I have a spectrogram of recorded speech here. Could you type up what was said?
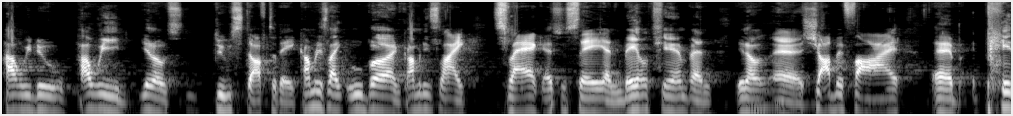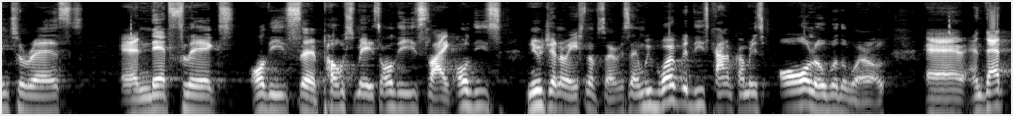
how we do, how we, you know, do stuff today. Companies like Uber and companies like Slack, as you say, and MailChimp and, you know, uh, Shopify, uh, Pinterest and Netflix, all these uh, Postmates, all these like, all these new generation of services. And we work with these kind of companies all over the world. Uh, and that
